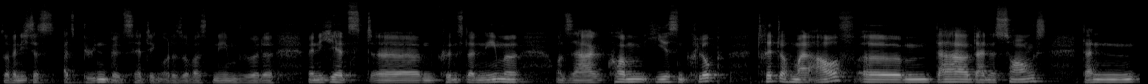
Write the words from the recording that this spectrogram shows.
so wenn ich das als Bühnenbild-Setting oder sowas nehmen würde. Wenn ich jetzt äh, einen Künstler nehme und sage, komm, hier ist ein Club, tritt doch mal auf, ähm, da deine Songs, dann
